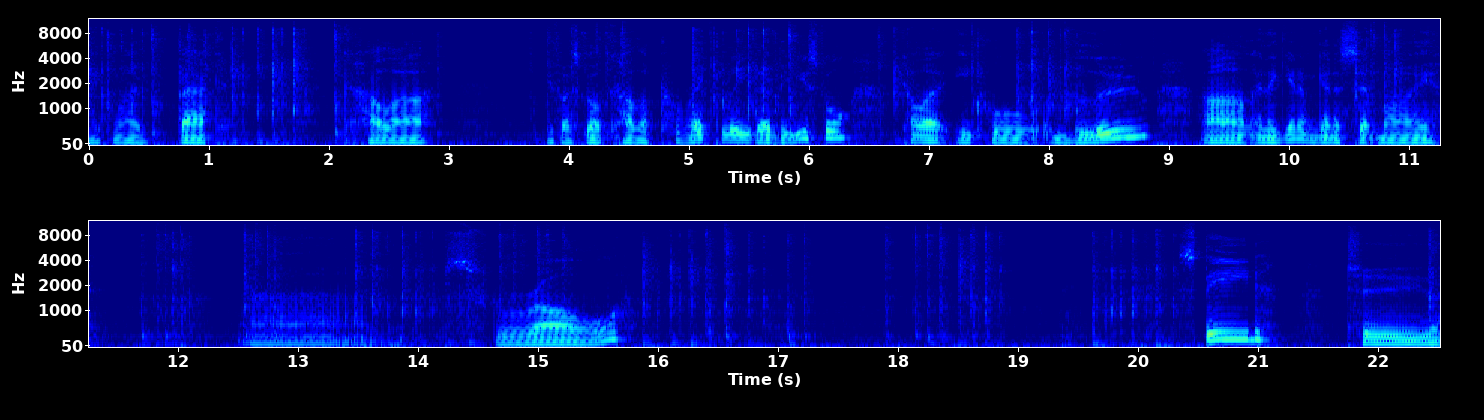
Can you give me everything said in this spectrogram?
make my back color if I spell color correctly that'd be useful. Color equal blue. Um, and again I'm going to set my uh, scroll speed to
